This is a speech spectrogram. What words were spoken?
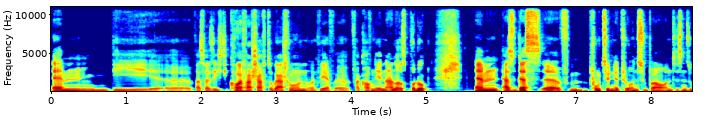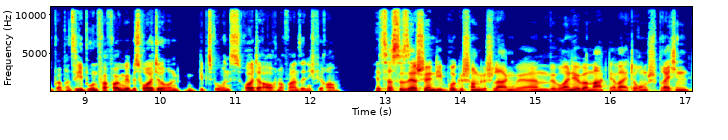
ähm, die, äh, was weiß ich, die Käuferschaft sogar schon und wir äh, verkaufen denen ein anderes Produkt. Ähm, also das äh, funktioniert für uns super und ist ein super Prinzip und verfolgen wir bis heute und gibt es für uns heute auch noch wahnsinnig viel Raum. Jetzt hast du sehr schön die Brücke schon geschlagen. Wir, ähm, wir wollen ja über Markterweiterung sprechen.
